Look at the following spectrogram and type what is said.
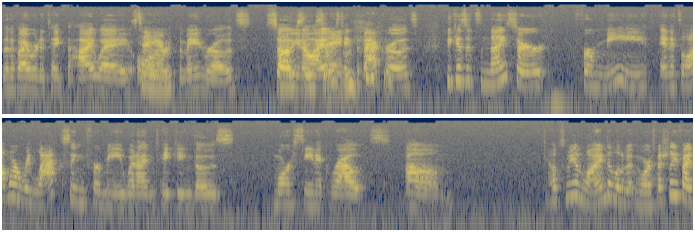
than if I were to take the highway or the main roads. So, you know, I Honestly, always take the back roads because it's nicer for me and it's a lot more relaxing for me when I'm taking those more scenic routes. Um, helps me unwind a little bit more, especially if I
